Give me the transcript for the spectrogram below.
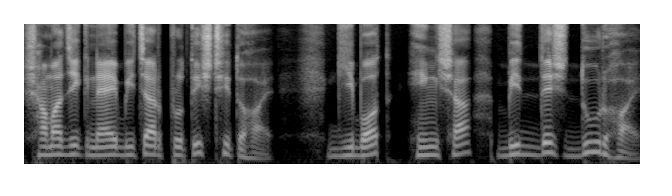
সামাজিক ন্যায় বিচার প্রতিষ্ঠিত হয়, গিবত, হিংসা, বিদ্বেষ দূর হয়,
